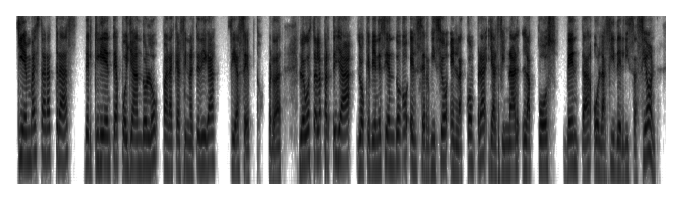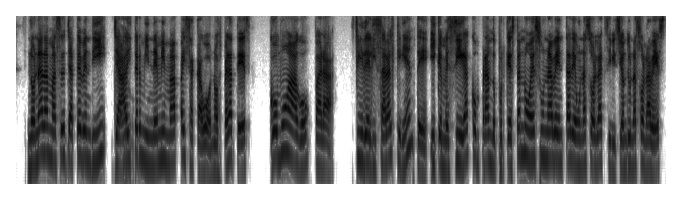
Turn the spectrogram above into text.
¿Quién va a estar atrás del cliente apoyándolo para que al final te diga, sí acepto, ¿verdad? Luego está la parte ya, lo que viene siendo el servicio en la compra y al final la postventa o la fidelización. No nada más es ya te vendí, ya ahí terminé mi mapa y se acabó. No, espérate, es cómo hago para fidelizar al cliente y que me siga comprando, porque esta no es una venta de una sola exhibición de una sola vez,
